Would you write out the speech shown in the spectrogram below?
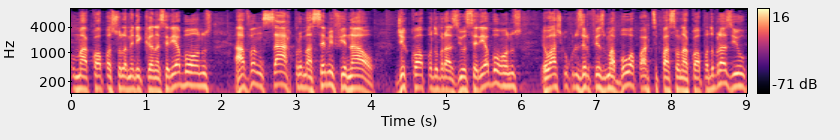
uma Copa Sul-Americana, seria bônus. Avançar para uma semifinal de Copa do Brasil seria bônus. Eu acho que o Cruzeiro fez uma boa participação na Copa do Brasil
